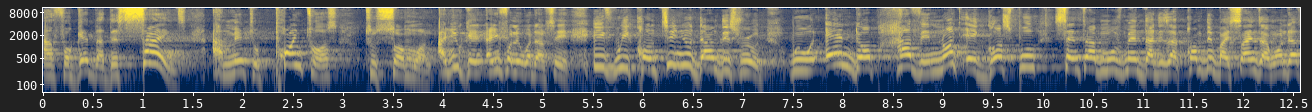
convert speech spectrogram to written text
and forget that the signs are meant to point us to someone. Are you, getting, are you following what I'm saying? If we continue down this road, we will end up having not a gospel centered movement that is accompanied by signs and wonders.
